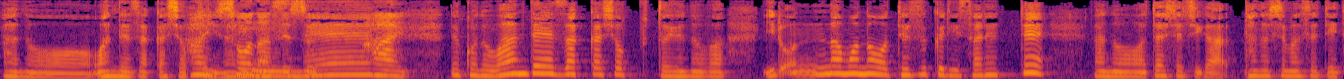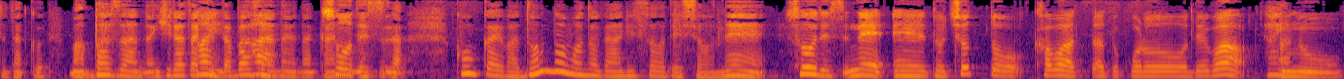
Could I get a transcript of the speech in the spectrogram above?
あのワンデー雑貨ショップになりますね。はいそうなんです。はい。でこのワンデー雑貨ショップというのはいろんなものを手作りされてあの私たちが楽しませていただく、まあ、バザーの平たく言ったバザーのような感じですが、はいはい今回はどんなものがありそうでしょうね？そうですね、えー、とちょっと変わったところでは、はい。あの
